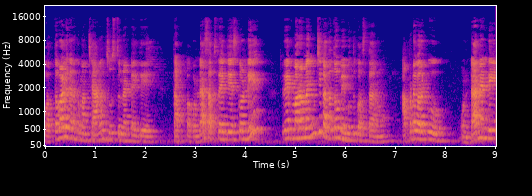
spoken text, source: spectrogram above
కొత్త వాళ్ళు కనుక మన ఛానల్ చూస్తున్నట్టయితే తప్పకుండా సబ్స్క్రైబ్ చేసుకోండి. రేపు మరో మంచి కథతో మీ ముందుకు వస్తాను. అప్పటి వరకు ఉంటానండి.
